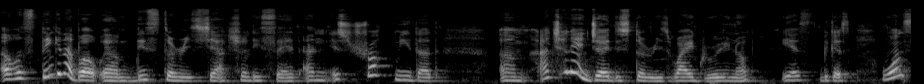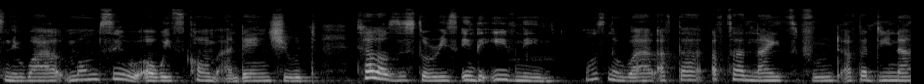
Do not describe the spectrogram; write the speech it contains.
I was thinking about um these stories she actually said and it struck me that um I actually enjoyed these stories while growing up. Yes, because once in a while Momsy will always come and then she would tell us the stories in the evening once in a while after after night food after dinner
